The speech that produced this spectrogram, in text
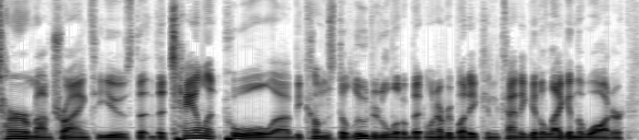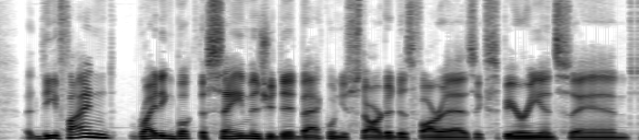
term I'm trying to use? The the talent pool uh, becomes diluted a little bit when everybody can kind of get a leg in the water. Uh, do you find writing book the same as you did back when you started, as far as experience and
